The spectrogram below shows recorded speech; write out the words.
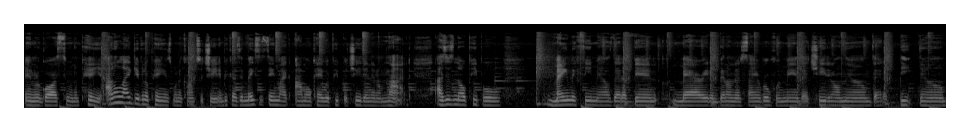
in regards to an opinion. I don't like giving opinions when it comes to cheating because it makes it seem like I'm okay with people cheating and I'm not. I just know people mainly females that have been married and been on the same roof with men that cheated on them, that have beat them,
